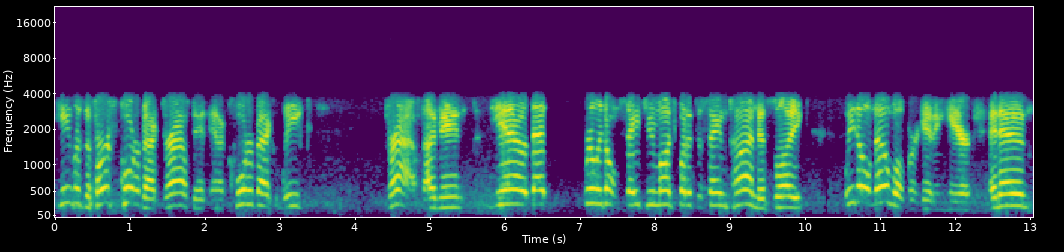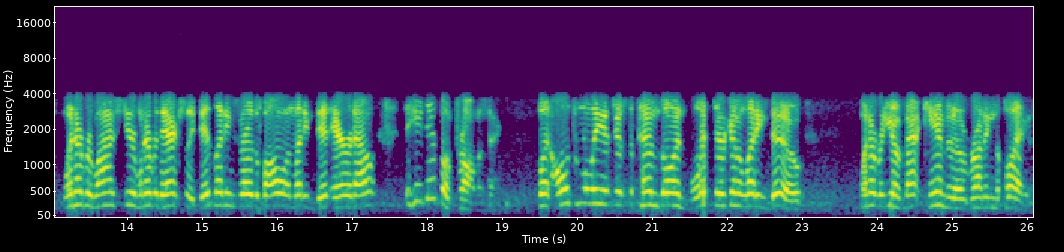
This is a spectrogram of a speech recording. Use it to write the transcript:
he was the first quarterback drafted in a quarterback weak draft. I mean, yeah, that really don't say too much, but at the same time, it's like we don't know what we're getting here. And then whenever last year, whenever they actually did let him throw the ball and let him did air it out, he did look promising. But ultimately, it just depends on what they're going to let him do. Whenever you have Matt Canada running the plays.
